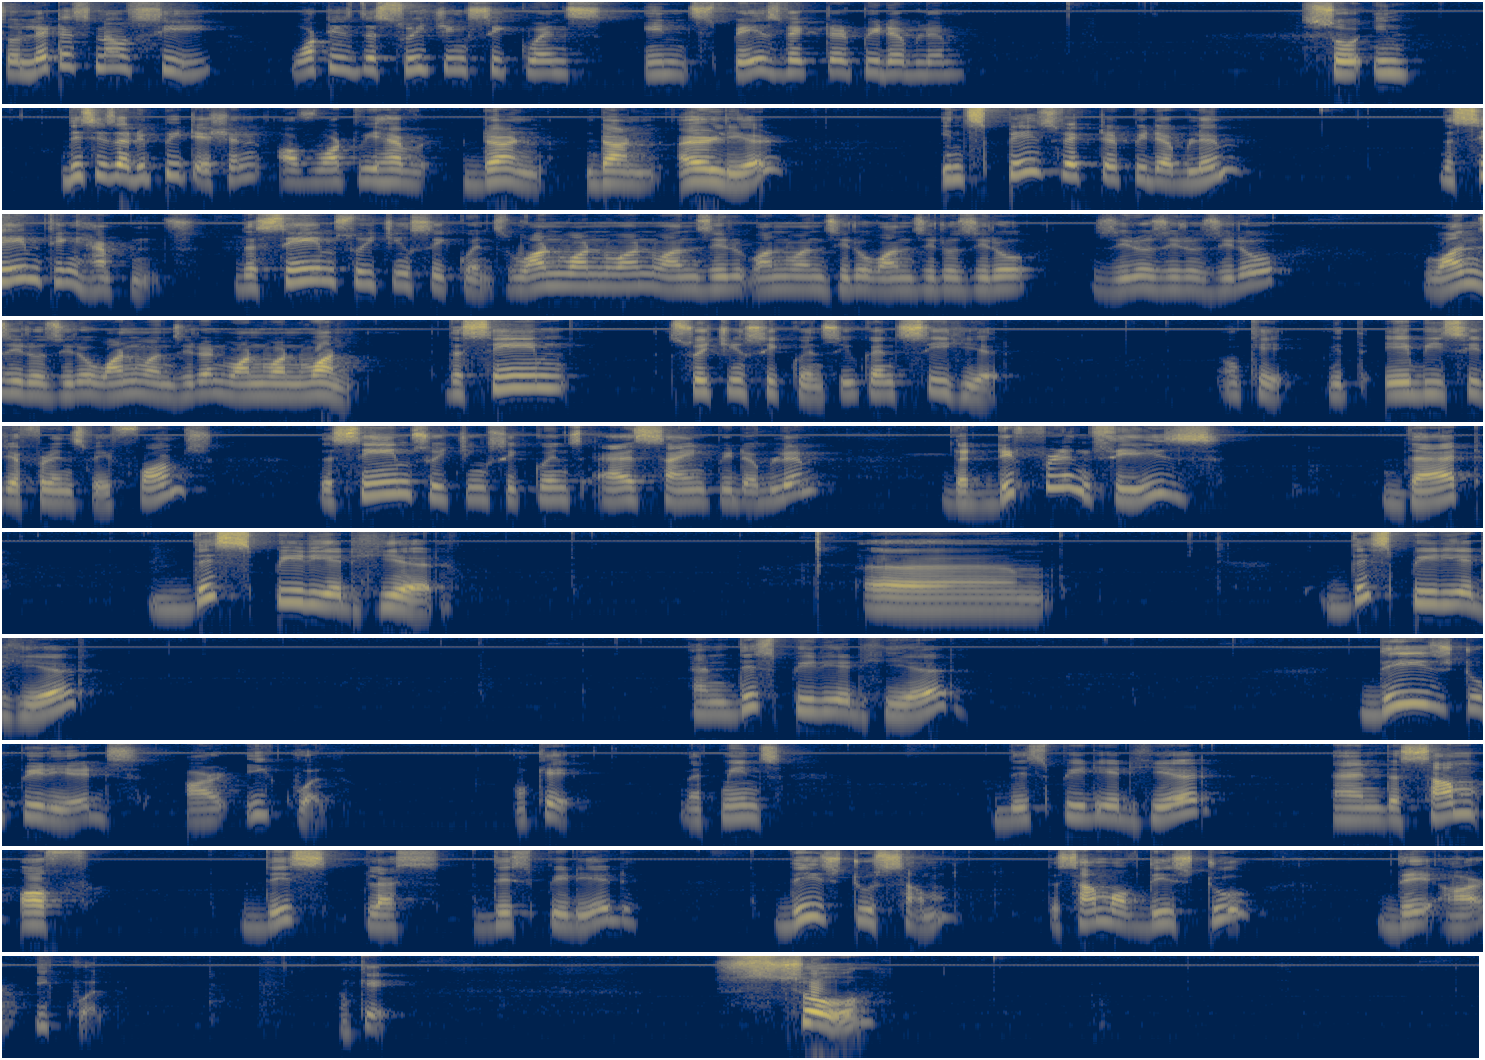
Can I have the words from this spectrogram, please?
So, let us now see what is the switching sequence in space vector PWM. So, in this is a repetition of what we have done done earlier. In space vector PWM, the same thing happens, the same switching sequence 1 1 1 1 0 1 1 0 1 0 0 0 0 0 1 0 0 1 1 0 and 1 1 1 the same switching sequence you can see here okay, with ABC reference waveforms the same switching sequence as sine PWM. The difference is that this period here um, this period here and this period here these two periods are equal okay that means this period here and the sum of this plus this period these two sum the sum of these two they are equal. Okay. So,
